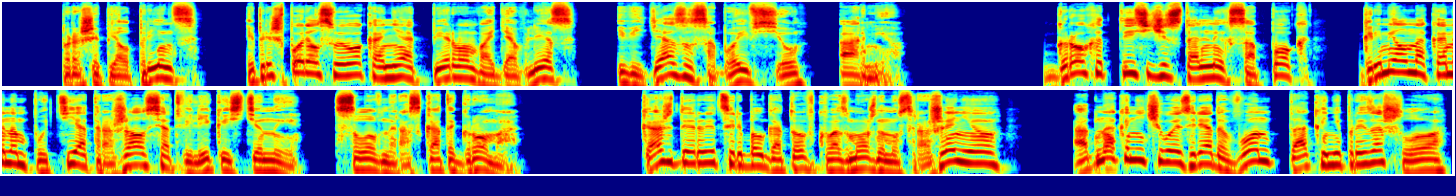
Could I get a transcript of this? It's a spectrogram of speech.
— прошипел принц и пришпорил своего коня, первым войдя в лес и ведя за собой всю армию. Грохот тысячи стальных сапог гремел на каменном пути и отражался от великой стены, словно раскаты грома. Каждый рыцарь был готов к возможному сражению, однако ничего из ряда вон так и не произошло.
